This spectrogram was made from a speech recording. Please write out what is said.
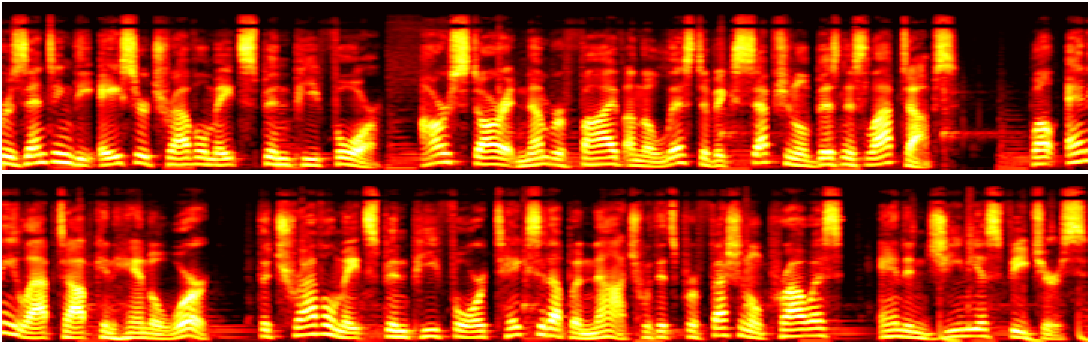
Presenting the Acer TravelMate Spin P4, our star at number 5 on the list of exceptional business laptops. While any laptop can handle work, the TravelMate Spin P4 takes it up a notch with its professional prowess and ingenious features.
